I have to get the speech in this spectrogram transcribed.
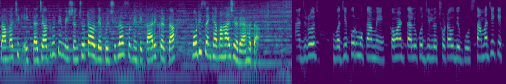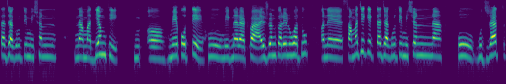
સામાજિક એકતા જાગૃતિ મિશન છોટાઉદેપુર જિલ્લા સમિતિ કાર્યકર્તા મોટી સંખ્યામાં હાજર રહ્યા હતા. આજરોજ વજીપુર મુકામે કવાડ તાલુકો જિલ્લો છોટાઉદેપુર સામાજિક એકતા જાગૃતિ મિશનના માધ્યમથી મેં પોતે હું મેઘના રાઠવા આયોજન કરેલું હતું અને સામાજિક એકતા જાગૃતિ મિશનના હું ગુજરાત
